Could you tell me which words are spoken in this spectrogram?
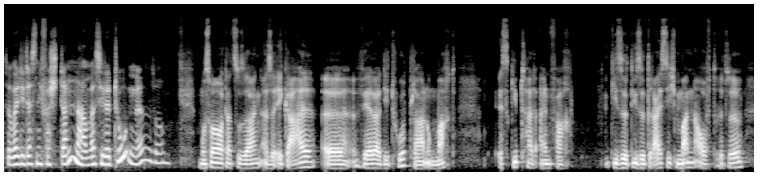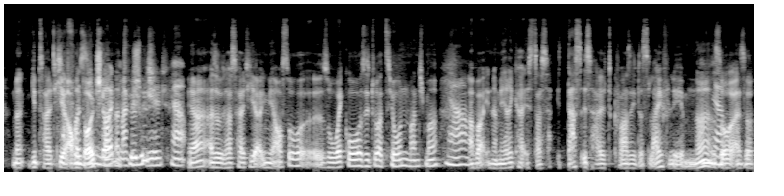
So, weil die das nicht verstanden haben, was sie da tun, ne? So. muss man auch dazu sagen, also egal, äh, wer da die Tourplanung macht, es gibt halt einfach diese, diese 30-Mann-Auftritte, ne, gibt's halt hier auch in Deutschland Leuten natürlich. gespielt, ja. Ja, also du hast halt hier irgendwie auch so, äh, so Wacko-Situationen manchmal. Ja. Aber in Amerika ist das, das ist halt quasi das Live-Leben, ne? Ja. So, also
